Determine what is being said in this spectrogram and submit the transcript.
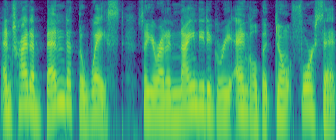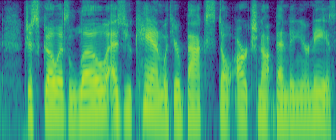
and try to bend at the waist so you're at a 90 degree angle, but don't force it. Just go as low as you can with your back still arched, not bending your knees.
